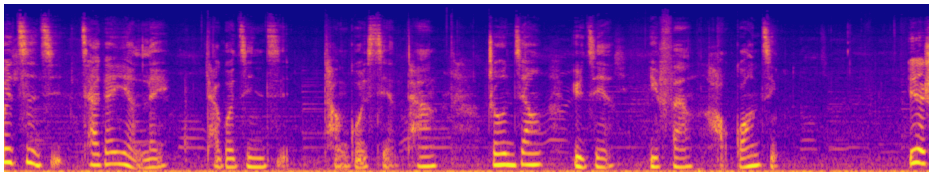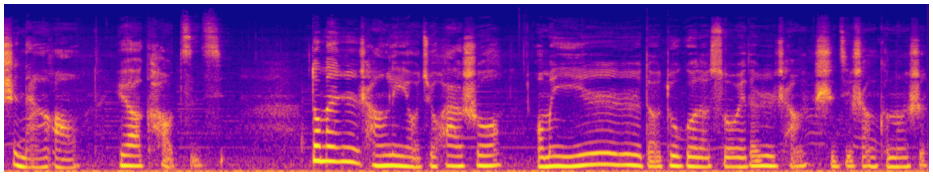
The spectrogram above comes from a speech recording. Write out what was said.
为自己擦干眼泪，踏过荆棘，趟过险滩，终将遇见一番好光景。越是难熬，越要靠自己。动漫日常里有句话说。我们一日日的度过的所谓的日常，实际上可能是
